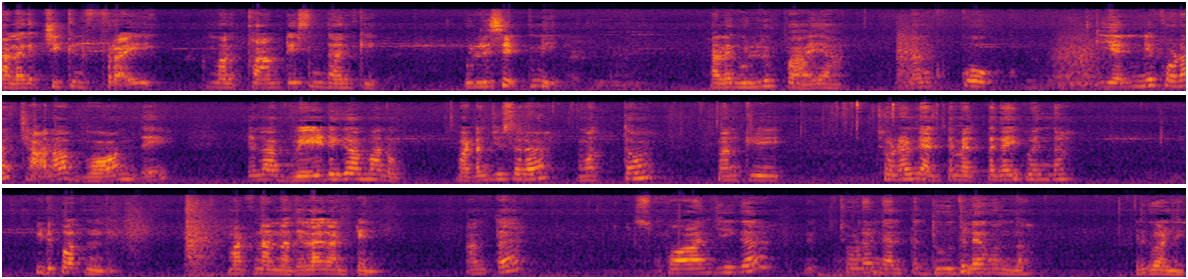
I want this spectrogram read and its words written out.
అలాగే చికెన్ ఫ్రై మన కాంపిటీషన్ దానికి ఉల్లి చట్నీ అలాగే ఉల్లిపాయ మనకు కోక్ ఇవన్నీ కూడా చాలా బాగుంది. ఇలా వేడిగా మనం మటన్ చూసారా? మొత్తం మనకి చూడండి ఎంత మెత్తగా అయిపోయిందా. ఇడిపోతుంది. మటన్ అన్నది ఇలాగంటేంది అంత స్పాంజీగా చూడండి ఎంత దూదులాగా ఉందో. ఇదిగోండి.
